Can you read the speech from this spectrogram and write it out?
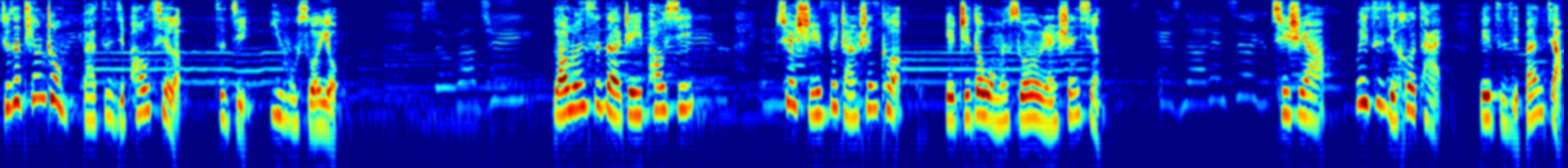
觉得听众把自己抛弃了，自己一无所有。劳伦斯的这一剖析确实非常深刻，也值得我们所有人深省。其实啊，为自己喝彩，为自己颁奖，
